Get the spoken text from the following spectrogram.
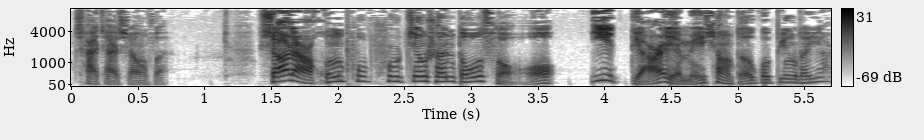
恰恰相反，小脸红扑扑，精神抖擞，一点也没像得过病的样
